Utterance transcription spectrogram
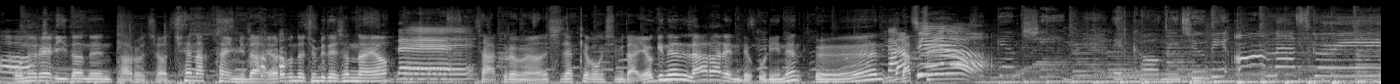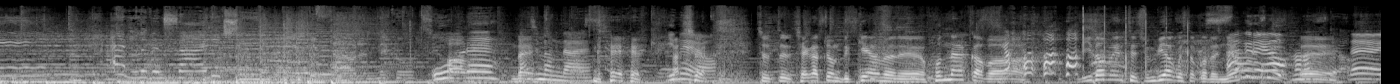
어. 오늘의 리더는 바로 저 최낙타입니다. 여러분들 준비되셨나요? 네. 자, 그러면 시작해 보겠습니다. 여기는 라라랜드, 우리는 은 낙지예요. 낙지예요. 5월의 아, 네. 마지막 날. 네. 이네요. 저, 또 제가 좀 늦게 하면은 혼날까봐 리더 멘트 준비하고 있었거든요. 아, 그래요? 네. 네,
